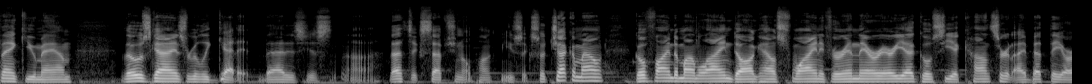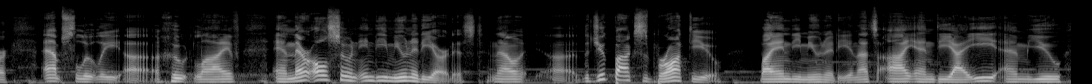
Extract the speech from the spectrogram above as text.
Thank you, ma'am. Those guys really get it. That is just, uh, that's exceptional punk music. So check them out. Go find them online, Doghouse Swine. If you're in their area, go see a concert. I bet they are absolutely uh, a hoot live. And they're also an Indie Munity artist. Now, uh, the jukebox is brought to you by Indie Munity, and that's I N D I E M U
